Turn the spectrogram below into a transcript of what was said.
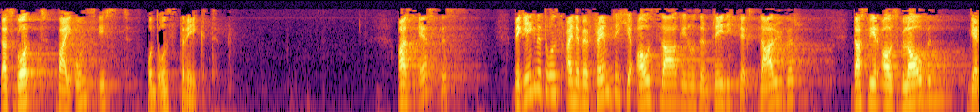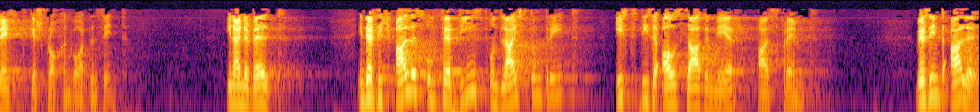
dass Gott bei uns ist und uns trägt. Als erstes begegnet uns eine befremdliche Aussage in unserem Predigtext darüber, dass wir aus Glauben gerecht gesprochen worden sind. In einer Welt, in der sich alles um Verdienst und Leistung dreht, ist diese Aussage mehr als fremd. Wir sind alle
